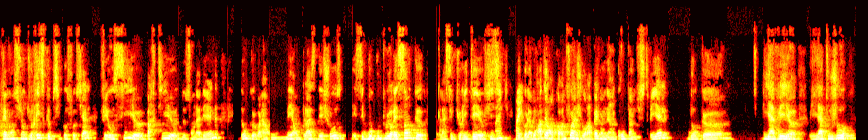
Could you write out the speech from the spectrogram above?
prévention du risque psychosocial fait aussi euh, partie de son ADN. Donc euh, voilà, on met en place des choses et c'est beaucoup plus récent que la sécurité euh, physique des collaborateurs. Encore une fois, je vous rappelle, on est un groupe industriel, donc euh, il y avait, il y a toujours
